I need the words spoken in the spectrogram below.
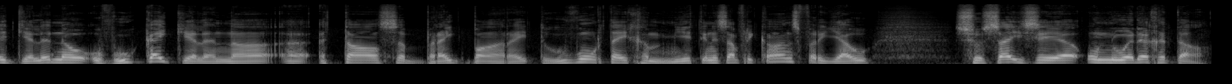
het julle nou of hoe kyk julle na 'n uh, taal se bruikbaarheid? Hoe word hy gemeet en is Afrikaans vir jou soos hy sê 'n onnodige taal?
